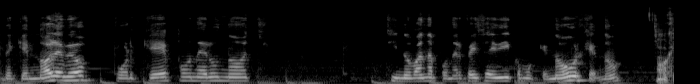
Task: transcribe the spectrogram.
de que no le veo por qué poner un notch si no van a poner Face ID, como que no urge, ¿no? Ok.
